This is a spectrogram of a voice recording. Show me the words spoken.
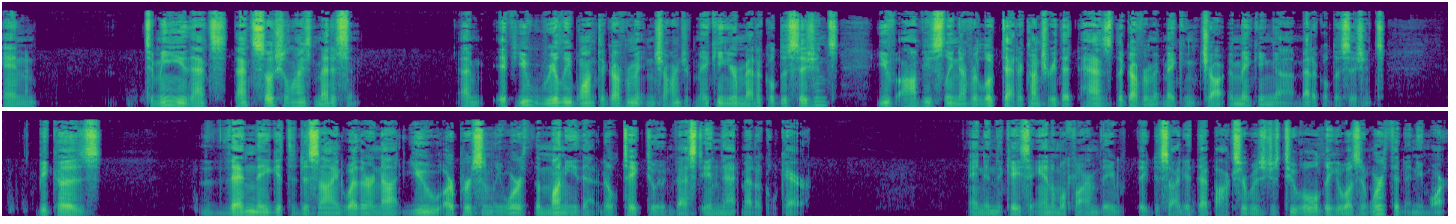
And to me, that's that's socialized medicine. Um, if you really want the government in charge of making your medical decisions, you've obviously never looked at a country that has the government making char- making uh, medical decisions, because then they get to decide whether or not you are personally worth the money that it'll take to invest in that medical care. And in the case of Animal Farm, they they decided that Boxer was just too old; that he wasn't worth it anymore.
